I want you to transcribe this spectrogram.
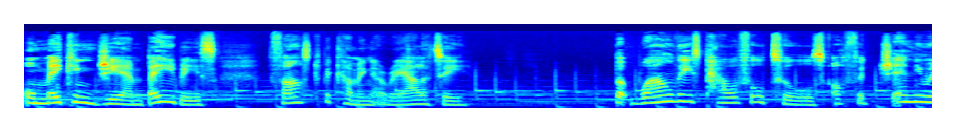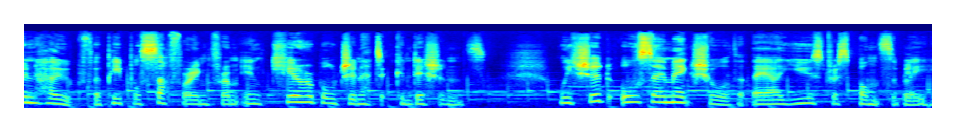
or making GM babies, fast becoming a reality. But while these powerful tools offer genuine hope for people suffering from incurable genetic conditions, we should also make sure that they are used responsibly,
